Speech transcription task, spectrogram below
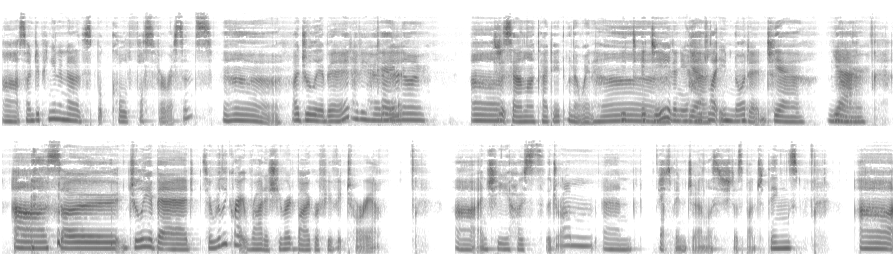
Uh, so I'm dipping in and out of this book called Phosphorescence Ah. by Julia Baird. Have you heard Okay. of it? No. Uh, Did it sound like I did when I went? Ah. it, it did, and you yeah. had like you nodded. Yeah. Yeah. Uh, so Julia Baird is a really great writer. She wrote a biography of Victoria, uh, and she hosts the Drum, and she's been a journalist. She does a bunch of things, uh,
